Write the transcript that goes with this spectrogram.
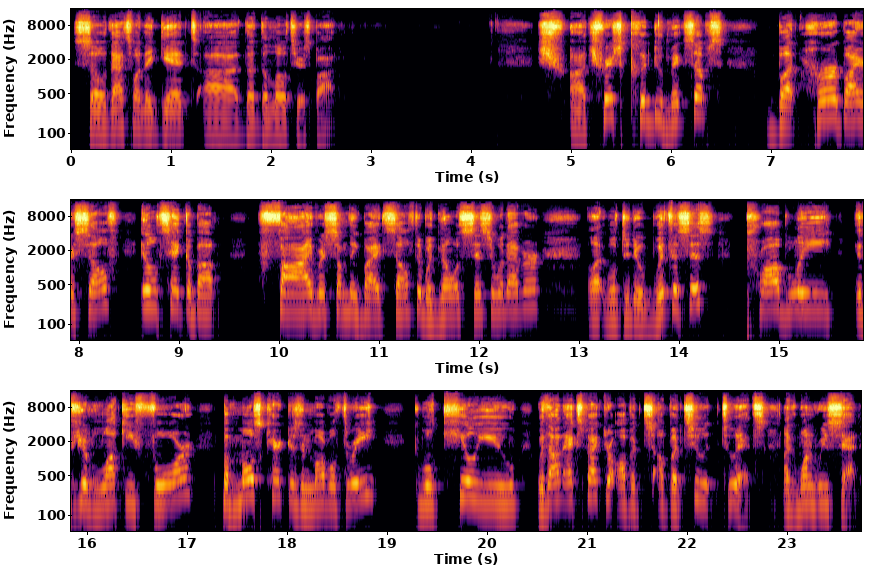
so that's why they get uh, the the low tier spot. Uh, Trish could do mix ups, but her by herself, it'll take about five or something by itself there with no assist or whatever. Like we'll do with assist, probably if you're lucky four, but most characters in Marvel 3 will kill you without X Factor up a, up two two hits, like one reset.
